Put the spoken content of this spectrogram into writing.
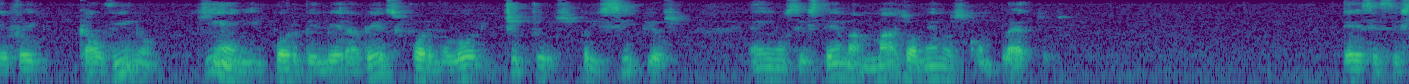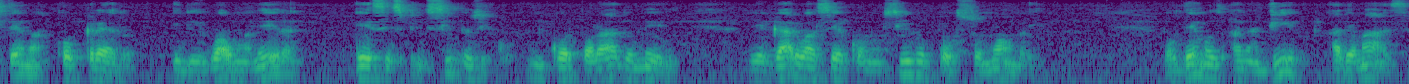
que foi Calvino quem, por primeira vez, formulou ditos princípios em um sistema mais ou menos completo. Esse sistema, o credo, e de igual maneira, esses princípios incorporado nele, chegaram a ser conhecidos por seu nome. Podemos añadir, además,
